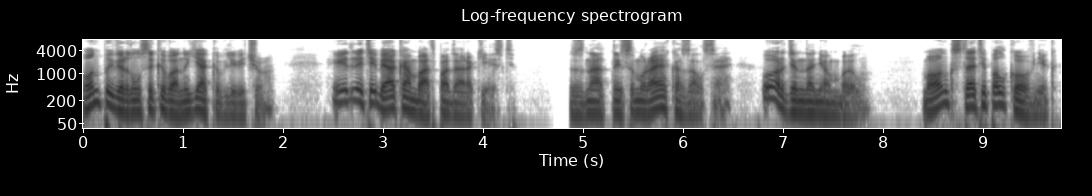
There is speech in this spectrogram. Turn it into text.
Он повернулся к Ивану Яковлевичу. «И для тебя, комбат, подарок есть. Знатный самурай оказался. Орден на нем был. Он, кстати, полковник.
